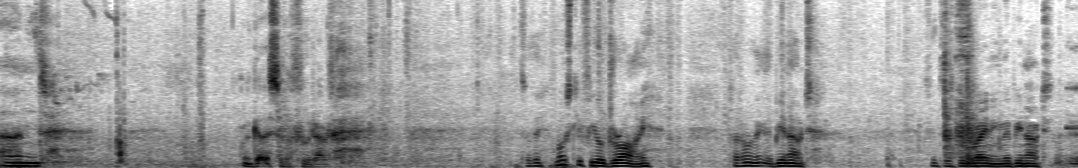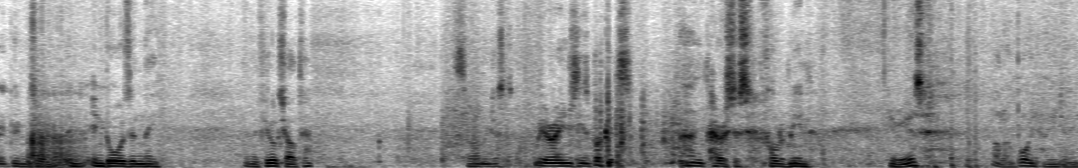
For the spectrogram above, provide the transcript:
And we'll get this other food out. So they mostly feel dry, so I don't think they've been out since it's been raining. They've been out, they've been sort of in, indoors in the in the field shelter. So let me just rearrange these buckets. And Paris has followed me in. Here he is. Hello, boy. How are you doing?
